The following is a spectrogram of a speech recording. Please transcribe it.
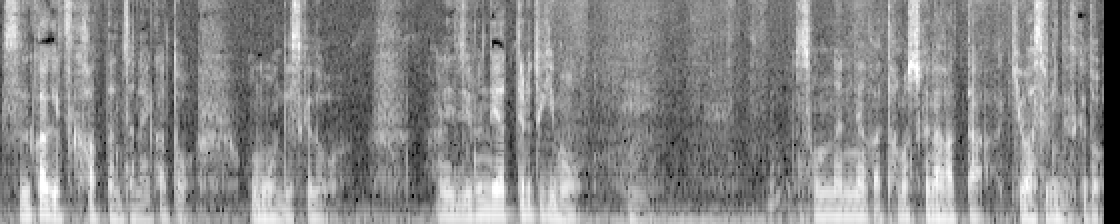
数ヶ月かかったんじゃないかと思うんですけどあれ自分でやってる時も、そんなになんか楽しくなかった気はするんですけど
